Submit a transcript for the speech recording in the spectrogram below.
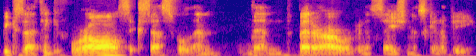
because I think if we're all successful then then the better our organization is going to be.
